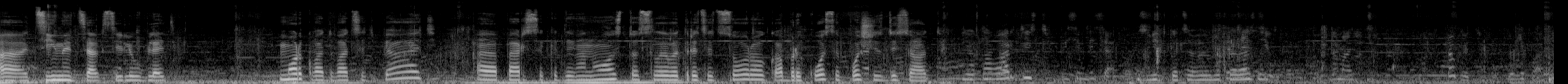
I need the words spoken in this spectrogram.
е, ціниться, всі люблять. Морква 25, Е, Персики 90, сливи 30-40, абрикоси по 60. Яка вартість? 80. Звідки це ви його привезли? Домашні. Дуже класно.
